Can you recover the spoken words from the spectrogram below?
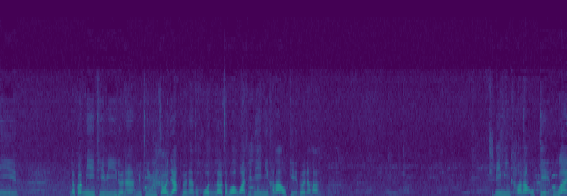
มี แล้วก็มีทีวีด้วยนะ มีทีวีจอยักษ์ด้วยนะทุกคน แล้วจะบอกว่าที่นี่มีคาราโอเกะด้วยนะคะ ที่นี่มีคาราโอเกะด้วย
